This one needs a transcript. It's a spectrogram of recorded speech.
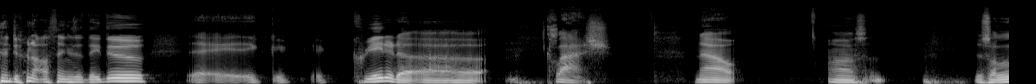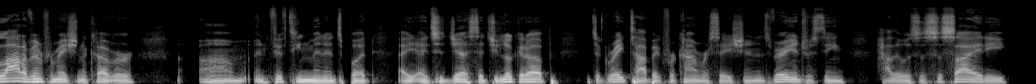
doing all the things that they do. It, it, it created a, a, clash. Now, uh, there's a lot of information to cover um, in 15 minutes, but I, would suggest that you look it up. It's a great topic for conversation. It's very interesting how there was a society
